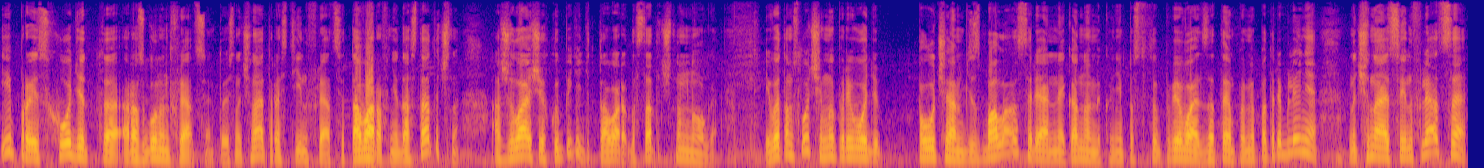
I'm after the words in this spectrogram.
и происходит э, разгон инфляции, то есть начинает расти инфляция. Товаров недостаточно, а желающих купить эти товары достаточно много. И в этом случае мы приводим, получаем дисбаланс, реальная экономика не поспевает за темпами потребления, начинается инфляция,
